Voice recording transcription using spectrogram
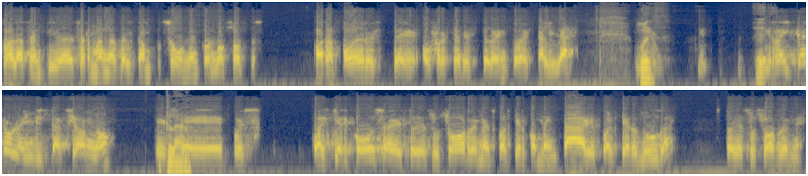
todas las entidades hermanas del campus se unen con nosotros para poder este ofrecer este evento de calidad. Pues Y, y reitero la invitación, ¿no? Este, Claro. Pues cualquier cosa, estoy a sus órdenes, cualquier comentario, cualquier duda, estoy a sus órdenes.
